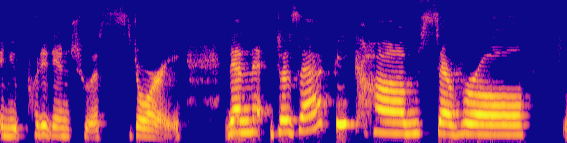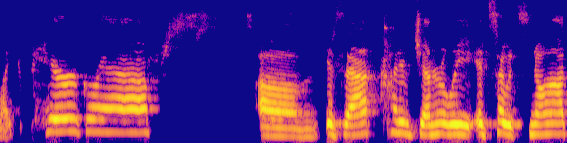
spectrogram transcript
and you put it into a story. Then does that become several like paragraphs? Um, is that kind of generally it's so it's not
